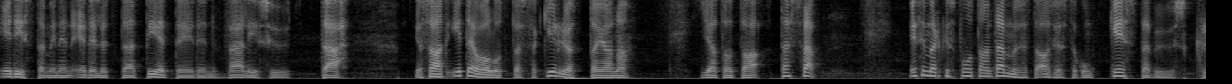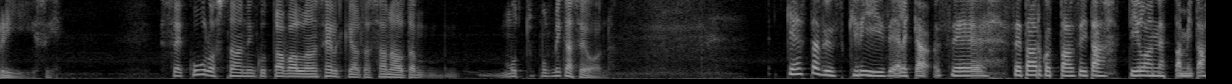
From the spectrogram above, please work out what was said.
edistäminen edellyttää tieteiden välisyyttä. Ja sä oot itse ollut tässä kirjoittajana. Ja tota, tässä esimerkiksi puhutaan tämmöisestä asiasta kuin kestävyyskriisi. Se kuulostaa niin kuin tavallaan selkeältä sanalta, mutta mut mikä se on? Kestävyyskriisi, eli se, se tarkoittaa sitä tilannetta, mitä,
